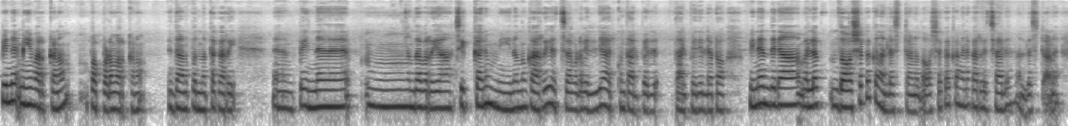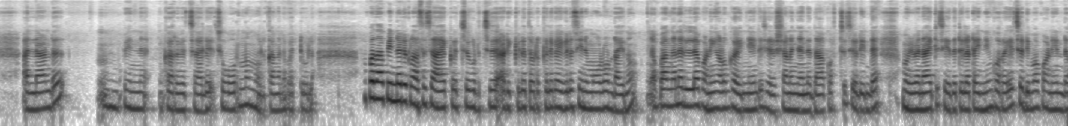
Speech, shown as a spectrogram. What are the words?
പിന്നെ മീൻ വറക്കണം പപ്പടം വറക്കണം ഇതാണ് ഇപ്പോൾ ഇന്നത്തെ കറി. പിന്നെ എന്താ പറയുക ചിക്കനും മീനൊന്നും കറി വെച്ചാൽ അവിടെ വലിയ ആർക്കും താല്പര്യം താല്പര്യമില്ല കേട്ടോ പിന്നെ എന്തിനാ വല്ല ദോശക്കൊക്കെ നല്ല ഇഷ്ടമാണ് ദോശക്കൊക്കെ അങ്ങനെ കറി വെച്ചാൽ നല്ല ഇഷ്ടമാണ് അല്ലാണ്ട് പിന്നെ കറി വെച്ചാൽ ചോറിനൊന്നും ഓൽക്ക് അങ്ങനെ പറ്റൂല. അപ്പോൾ അതാ പിന്നെ ഒരു ക്ലാസ് ചായയൊക്കെ വെച്ച് കുടിച്ച് അടിക്കൽ തുടക്കൽ കൈകൾ സിനിമകളും ഉണ്ടായിരുന്നു. അപ്പോൾ അങ്ങനെ എല്ലാ പണികളും കഴിഞ്ഞതിന്റെ ശേഷമാണ് ഞാൻ ഇതാ കുറച്ച് ചെടീന്റെ മുഴുവനായിട്ട് ചെയ്തിട്ടില്ല കേട്ടോ. ഇനിയും കുറേ ചെടിമ പണിയുണ്ട്.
